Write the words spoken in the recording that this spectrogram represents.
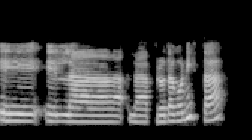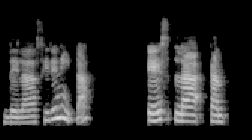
eh, la, la protagonista de La Sirenita es la, can-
